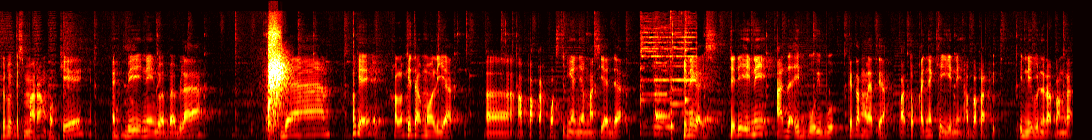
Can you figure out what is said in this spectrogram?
LPP Semarang, oke. Okay. FB ini dua bla bla. Dan, oke, okay, kalau kita mau lihat uh, apakah postingannya masih ada. Ini guys, jadi ini ada ibu-ibu, kita ngeliat ya, patokannya kayak gini, apakah ini bener apa enggak.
